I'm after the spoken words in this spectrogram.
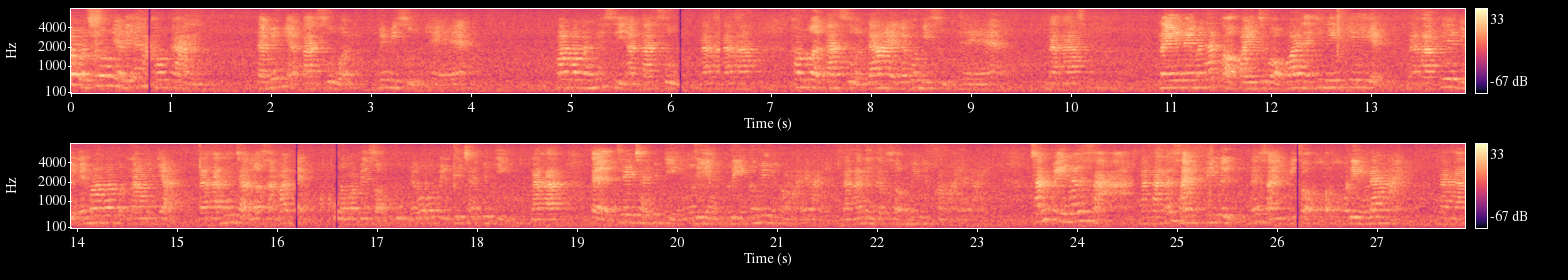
มาตรวัดแบบช่วงเนี่ยระยะห่าเท่ากัน แต่ไม่มีอัตราส่วนไม่มีสูตรแท้มาตรวัดอันที่สี่อัตราส่วนนะคะนะคะคำนวณอัตราส่วนได้แล้วก็มีสูตรแท้นะคะในในบรรทัดต่อไปจะบอกว่าในที่นี้เพศนะคะเพศอยู่ในมาตรวัดนามบัญญัตินะคะเนื่องจากเราสามารถแบ่งออกมาเป็นสองกลุ่มได้ว่าเป็นเพศชายเพศหญิงนะคะ แต่เพศชายเพศหญิงเรียงเรียงก็ไม่มีความหมายอะไรนะคะหนึ่งกับสองไม่มีความหมายอะไร ชั้นปีนักศึกษานะคะนักศึกษาปีหนึ่งนักศึกษาปีสองเรียงได้นะคะ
